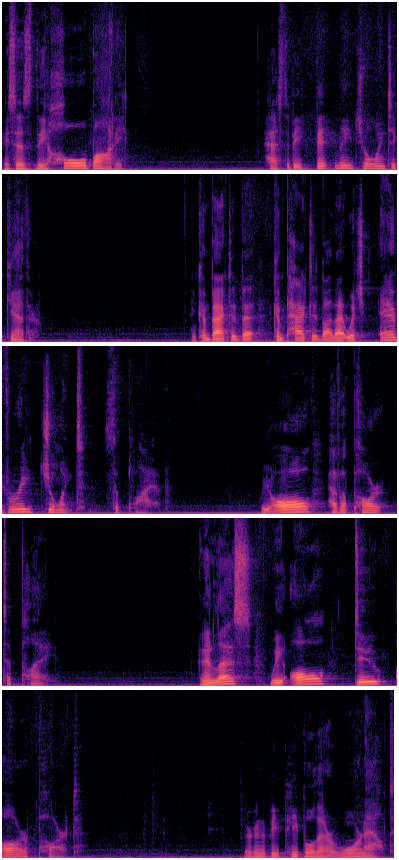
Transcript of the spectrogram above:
He says the whole body has to be fitly joined together and compacted by, compacted by that which every joint supplieth. We all have a part to play. And unless we all do our part, there are going to be people that are worn out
